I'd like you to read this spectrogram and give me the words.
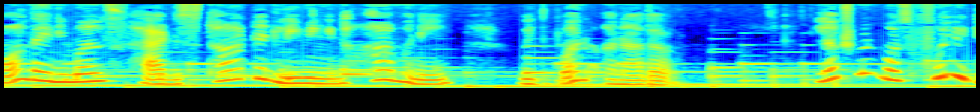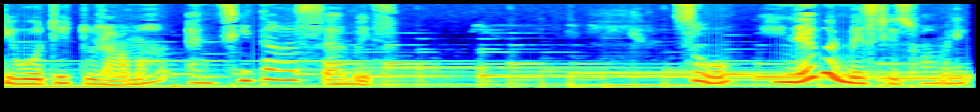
All the animals had started living in harmony with one another. Lakshman was fully devoted to Rama and Sita's service. So he never missed his family.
